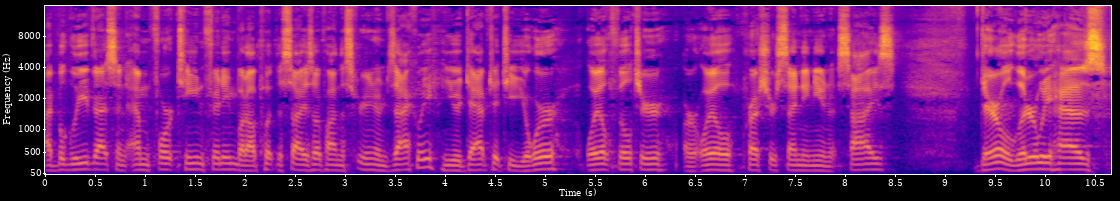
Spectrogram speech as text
I believe that's an M14 fitting, but I'll put the size up on the screen exactly. You adapt it to your oil filter or oil pressure sending unit size. Daryl literally has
